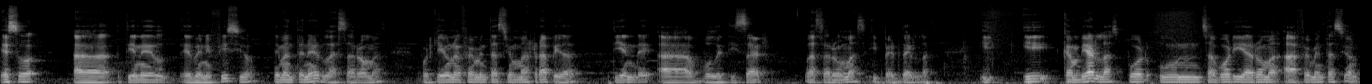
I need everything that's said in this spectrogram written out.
Eso ah, tiene el, beneficio de mantener las aromas, porque una fermentación más rápida tiende a volatizar las aromas y perderlas, y, y cambiarlas por un sabor y aroma a fermentación.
